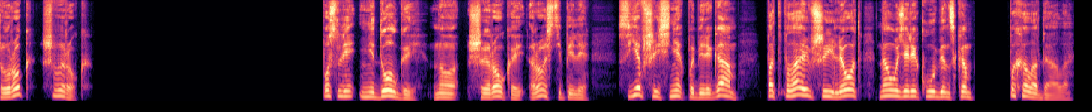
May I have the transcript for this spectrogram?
Шурок-швырок После недолгой, но широкой ростепели, съевший снег по берегам, подплавивший лед на озере Кубинском, похолодало.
